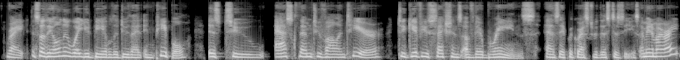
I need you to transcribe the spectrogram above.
Right. So the only way you'd be able to do that in people is to ask them to volunteer to give you sections of their brains as they progress through this disease. I mean, am I right?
